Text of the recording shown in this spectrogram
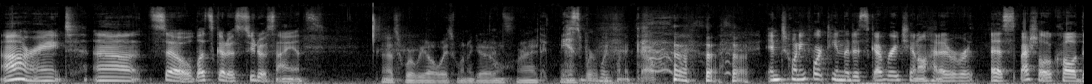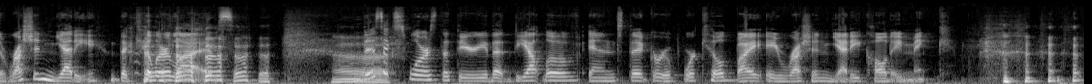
All right. Uh, so let's go to pseudoscience. That's where we always want to go, right? That is where we want to go. In 2014, the Discovery Channel had a, a special called "The Russian Yeti: The Killer Lives." Uh, this explores the theory that Dyatlov and the group were killed by a Russian Yeti called a menk.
